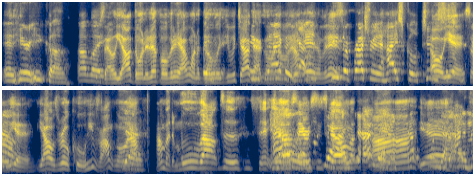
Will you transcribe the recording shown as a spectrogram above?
and here he come. I'm like, oh, y'all doing it up over there. I want to go with you. What y'all got exactly. going on? Yeah. over there. He's a freshman in high school too. Oh yeah, so out. yeah, y'all was real cool. He was, I'm going yeah. out. I'm gonna move out to you know San Francisco. Yeah, yeah, uh-huh. yeah. I'm, I'm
